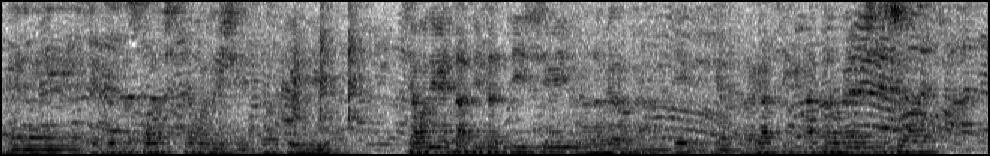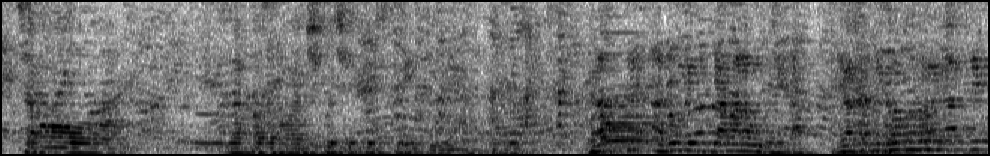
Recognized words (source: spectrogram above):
e, e questa scuola ci stiamo riuscendo, quindi siamo diventati tantissimi, ma davvero tanti, perché ragazzi che cantano bene ne sono, siamo una cosa come 500 iscritti. eh. Grazie a nome di Chiama la Musica. Vi lascio il microfono ragazzi.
